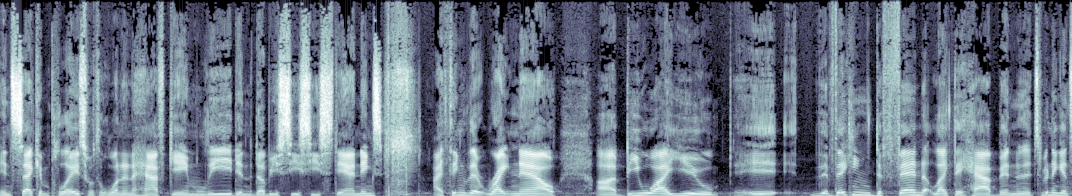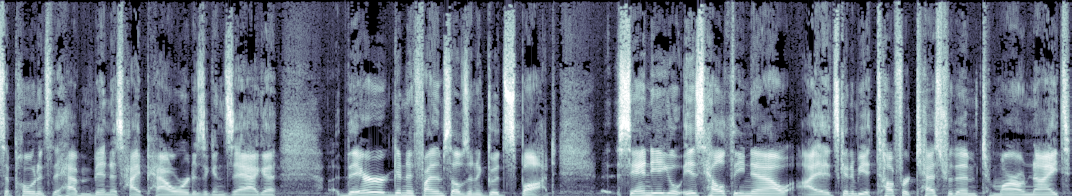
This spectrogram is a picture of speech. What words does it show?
in second place with a one and a half game lead in the WCC standings. I think that right now, uh, BYU, if they can defend like they have been, and it's been against opponents that haven't been as high powered as a Gonzaga, they're going to find themselves in a good spot San Diego is healthy now. I, it's going to be a tougher test for them tomorrow night.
